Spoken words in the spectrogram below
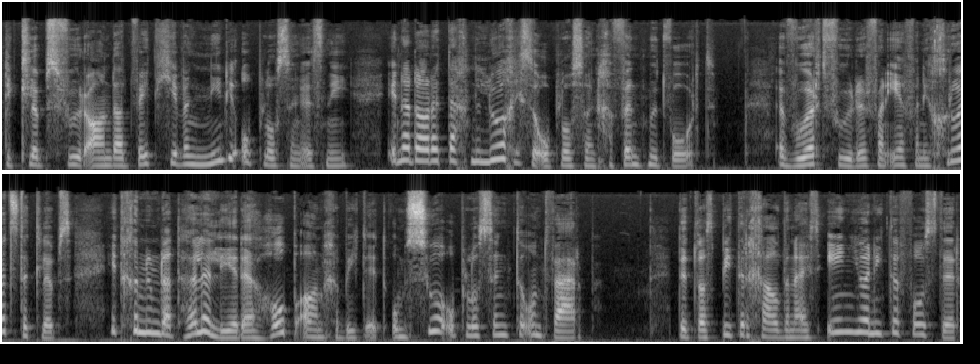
Die klubs voer aan dat wetgewing nie die oplossing is nie en dat daar 'n tegnologiese oplossing gevind moet word. 'n Woordvoerder van een van die grootste klubs het genoem dat hulle lede hulp aangebied het om so 'n oplossing te ontwerp. Dit was Pieter Geldenhuys en Jonita Foster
